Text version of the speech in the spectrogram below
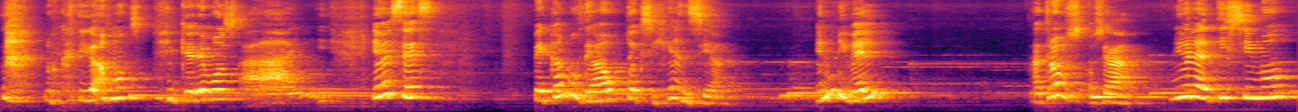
nos castigamos y queremos... Ay, y a veces pecamos de autoexigencia en un nivel atroz, o sea, nivel altísimo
